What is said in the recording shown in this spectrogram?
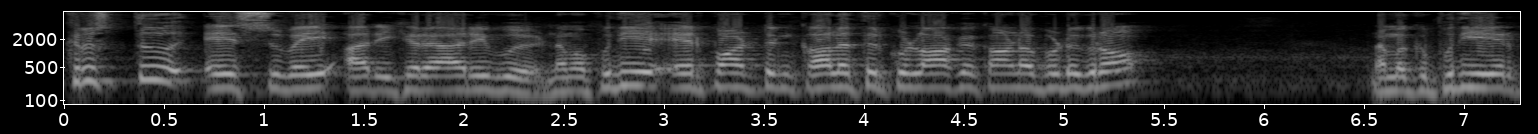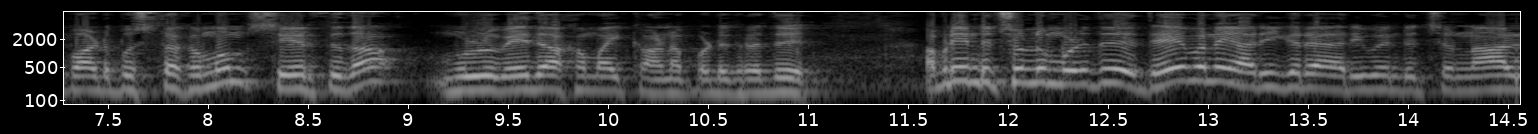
கிறிஸ்து இயேசுவை அறிகிற அறிவு. நம்ம புதிய ஏற்பாட்டின் காலத்திற்குள்ளாக காணப்படுகிறோம். நமக்கு புதிய ஏற்பாடு புஸ்தகமும் சேர்த்துதான் முழு வேதாகமாய் காணப்படுகிறது. அப்படி என்று சொல்லும் பொழுது தேவனை அறிகிற அறிவு என்று சொன்னால்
